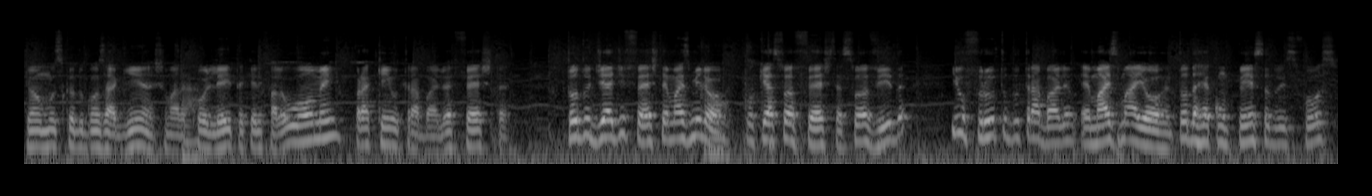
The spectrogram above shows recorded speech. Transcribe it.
de uma música do Gonzaguinha chamada ah. Colheita, que ele fala: O homem, para quem o trabalho é festa, todo dia de festa é mais melhor, porque a sua festa é a sua vida e o fruto do trabalho é mais maior. Toda recompensa do esforço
